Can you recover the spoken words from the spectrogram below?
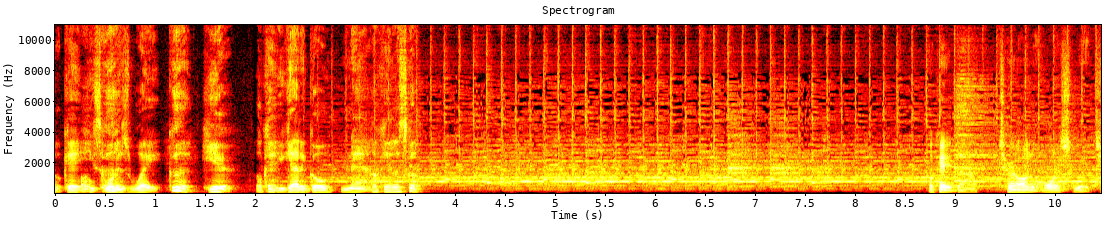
Okay, Oh, he's good. on his way. Good. Here. Okay. You gotta go now. Okay, let's go. Okay, Don, turn on the orange switch.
